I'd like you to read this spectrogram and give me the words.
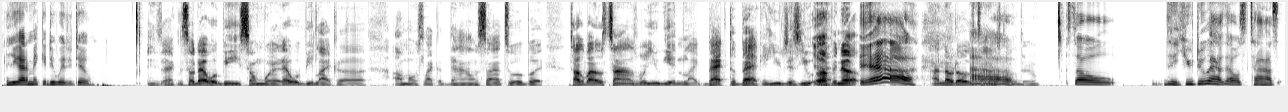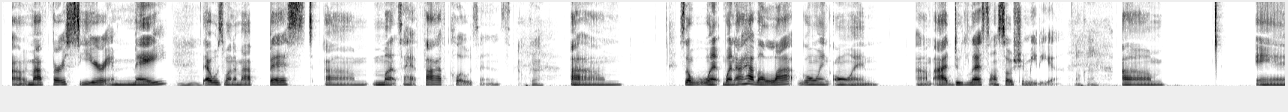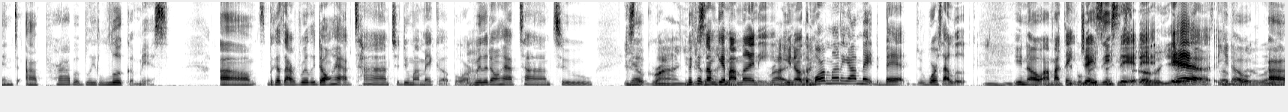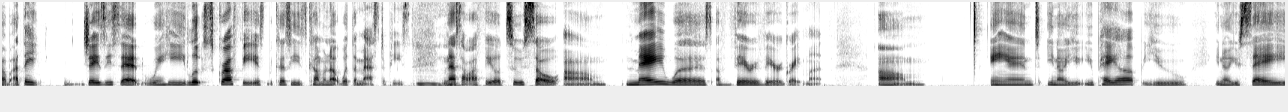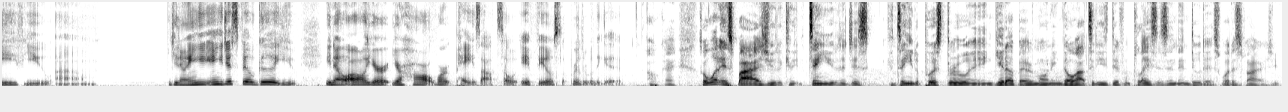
you got to make it do what it do. Exactly. So that would be somewhere. That would be like a almost like a downside to it. But talk about those times where you getting like back to back and you just you up and up. Yeah. I know those times Um, come through. So you do have those times. In my first year in May, Mhm. that was one of my best um, months. I had five closings. Okay. Um, so when when I have a lot going on, um, I do less on social media. Okay. um, and I probably look a mess um, because I really don't have time to do my makeup, or I really don't have time to It's know, the grind. You because I'm getting my money. Right, you know, the more money I make, the bad, the worse I look. Mhm. You know, um, I think Jay Z said that. other- yeah, yeah, you know, um, I think Jay Z said when he looks scruffy, it's because he's coming up with a masterpiece, Mhm. and that's how I feel too. So um, May was a very very great month, um, and you know you you pay up, you you know you save, you um, you know, and you and you just feel good. You you know all your your hard work pays off, so it feels really really good. Okay. So what inspires you to continue to just continue to push through and get up every morning, go out to these different places and, and do this? What inspires you?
